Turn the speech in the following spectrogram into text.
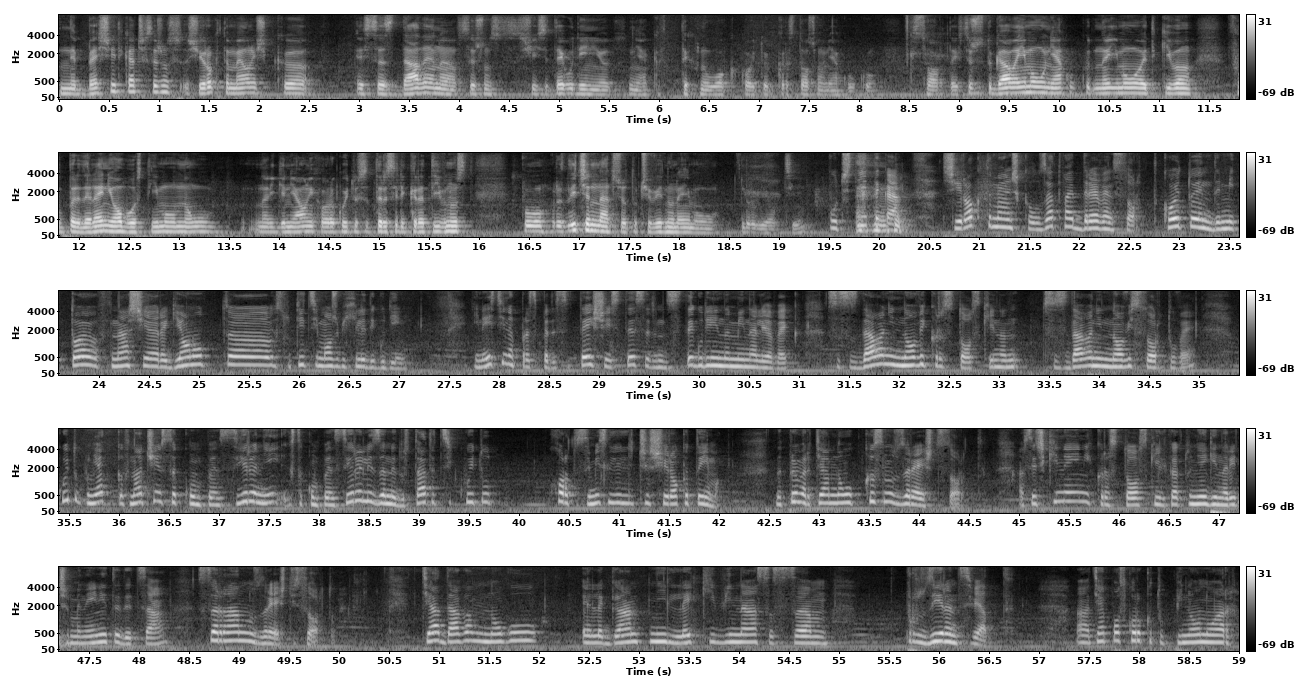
не беше ли така, че всъщност широката мелнишка е създадена всъщност 60-те години от някакъв технолог, който е кръстосал няколко сорта. И всъщност тогава е имало няколко, нали, имало е такива в определени области, имало много нали, гениални хора, които са търсили креативност по различен начин, защото очевидно не е имало други опции. Почти така. Широката менешка лоза, това е древен сорт, който е ендемит. Той е в нашия регион от а, стотици, може би хиляди години. И наистина през 50-те, 60-те, 70-те години на миналия век са създавани нови кръстоски, са създавани нови сортове, които по някакъв начин са компенсирани, са компенсирали за недостатъци, които хората са мислили, че широката има. Например, тя е много късно зреещ сорт, а всички нейни кръстоски, или както ние ги наричаме нейните деца, са ранно зреещи сортове. Тя дава много елегантни, леки вина с ам, прозиран цвят. А, тя е по-скоро като пино нуар.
